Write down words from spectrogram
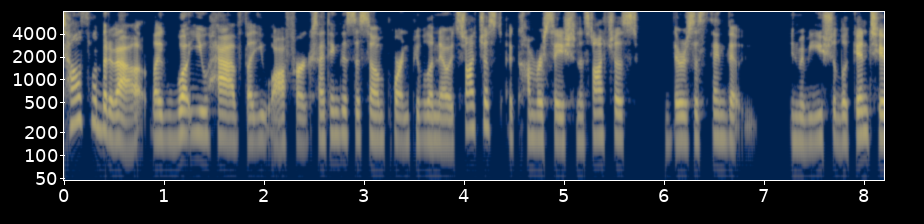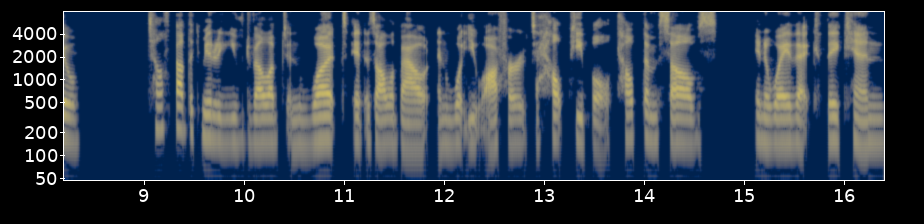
Tell us a little bit about like what you have that you offer, because I think this is so important people to know. It's not just a conversation. It's not just there's this thing that you know, maybe you should look into. Tell us about the community you've developed and what it is all about, and what you offer to help people help themselves in a way that they can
